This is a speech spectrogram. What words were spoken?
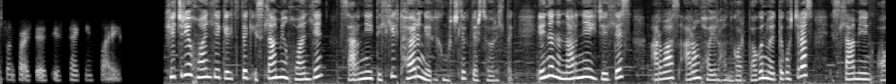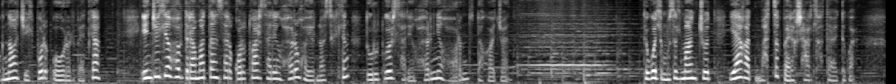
Хижрийн хуанлыг гэгддэг исламын хуанлын сарны дэлхийд тойрон эргэх мөчлөг дээр суурилдаг. Энэ нь нарны жилээс 10-аас 12 хоногор богино байдаг учраас исламын огноо жил бүр өөрөөр байдаг. Энэ жилийн хувьд Рамадан сар 3 дугаар сарын 22-ноос эхлэн 4 дугаар сарын 20-ны хооронд тохиож байна. Тэгвэл мусульманчууд яагаад мацаг барих шаардлагатай байдаг вэ?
